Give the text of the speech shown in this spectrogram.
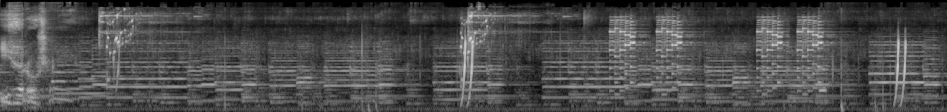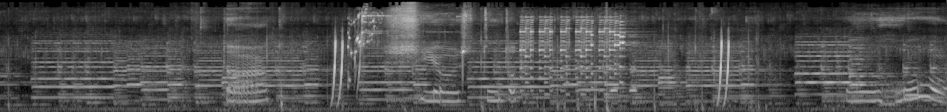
І грошей. Так. Ще ось тут. Ого.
